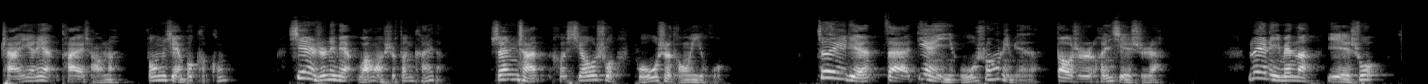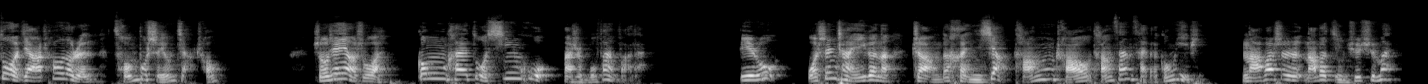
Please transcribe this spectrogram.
产业链太长了，风险不可控，现实里面往往是分开的。生产和销售不是同一伙，这一点在电影《无双》里面倒是很写实啊。那里面呢也说，做假钞的人从不使用假钞。首先要说啊，公开做新货那是不犯法的。比如我生产一个呢长得很像唐朝唐三彩的工艺品，哪怕是拿到景区去卖，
